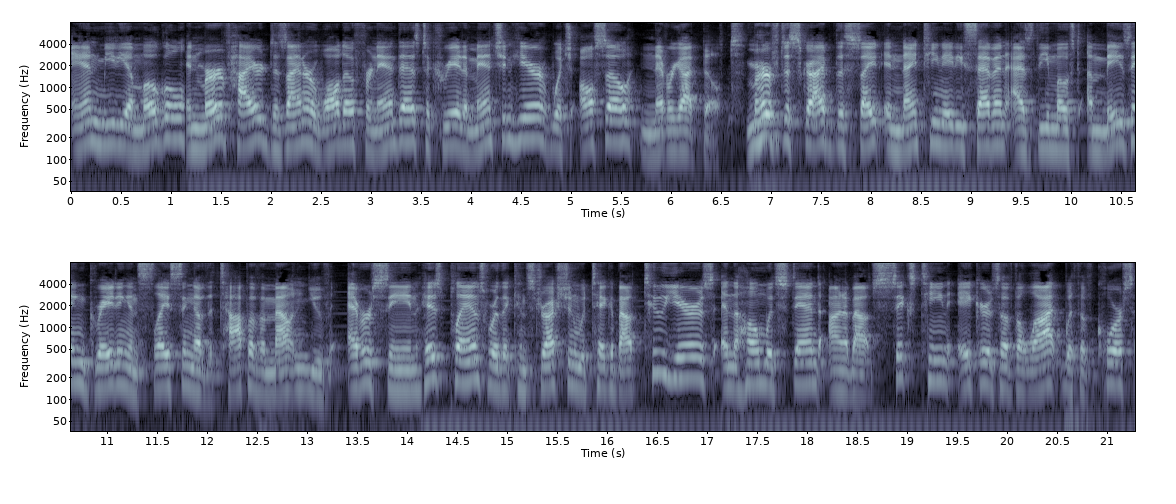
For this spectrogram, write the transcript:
and media mogul, and Merv hired designer Waldo Fernandez to create a mansion here, which also never got built. Merv described the site in 1987 as the most amazing grading and slicing of the top of a mountain you've ever seen. His plans were that construction would take about two years and the home would stand on about 16 acres of the lot with of course course,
